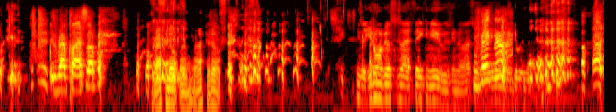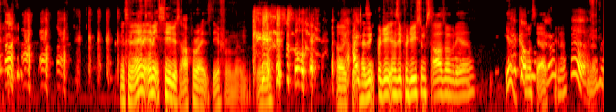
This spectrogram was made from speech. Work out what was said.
fucking just wrap class up? wrap it up, man. Wrap it up. He's like, you don't want to be listening to that fake news. You know, that's Fake news. don't wanna be doing that. Listen, NXT just operates different, man. You know? Like, has it produced? Has it produced some stars over the year? Yeah, Yeah, of course it has. yeah. You know, Yeah. you know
